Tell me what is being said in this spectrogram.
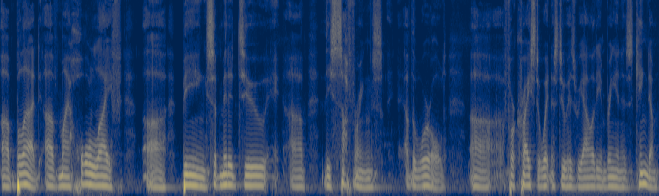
uh, blood of my whole life uh, being submitted to uh, the sufferings of the world uh, for Christ to witness to His reality and bring in His kingdom.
